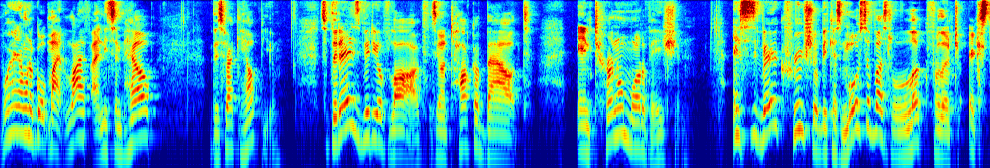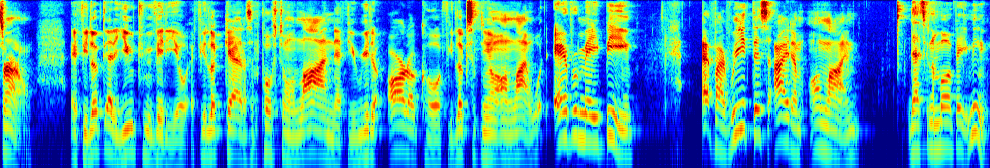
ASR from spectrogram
where do I want to go with my life, I need some help. This way I can help you. So today's video vlog is going to talk about internal motivation. This is very crucial because most of us look for the external. If you looked at a YouTube video, if you look at some post online, if you read an article, if you look something online, whatever may be, if I read this item online, that's going to motivate me.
